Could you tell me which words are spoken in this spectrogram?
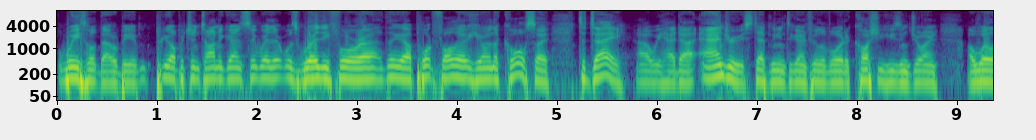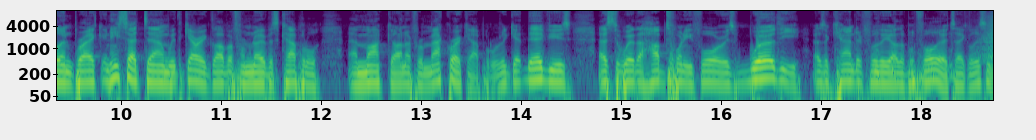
we thought that would be a pretty opportune time to go and see whether it was worthy for uh, the uh, portfolio here on the call. So today uh, we had uh, Andrew stepping in to go and fill the void of Koshi, who's enjoying a well-earned break. And he sat down with Gary Glover from Novus Capital and Mark Garner from Macro Capital to get their views as to whether Hub 24 is worthy as a candidate for the other portfolio. Take a listen.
